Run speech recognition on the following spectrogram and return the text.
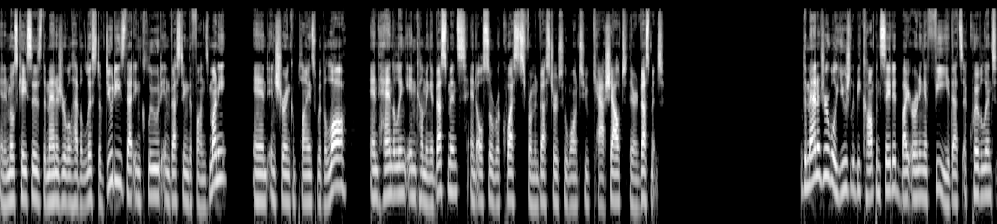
And in most cases, the manager will have a list of duties that include investing the fund's money and ensuring compliance with the law and handling incoming investments and also requests from investors who want to cash out their investment. The manager will usually be compensated by earning a fee that's equivalent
